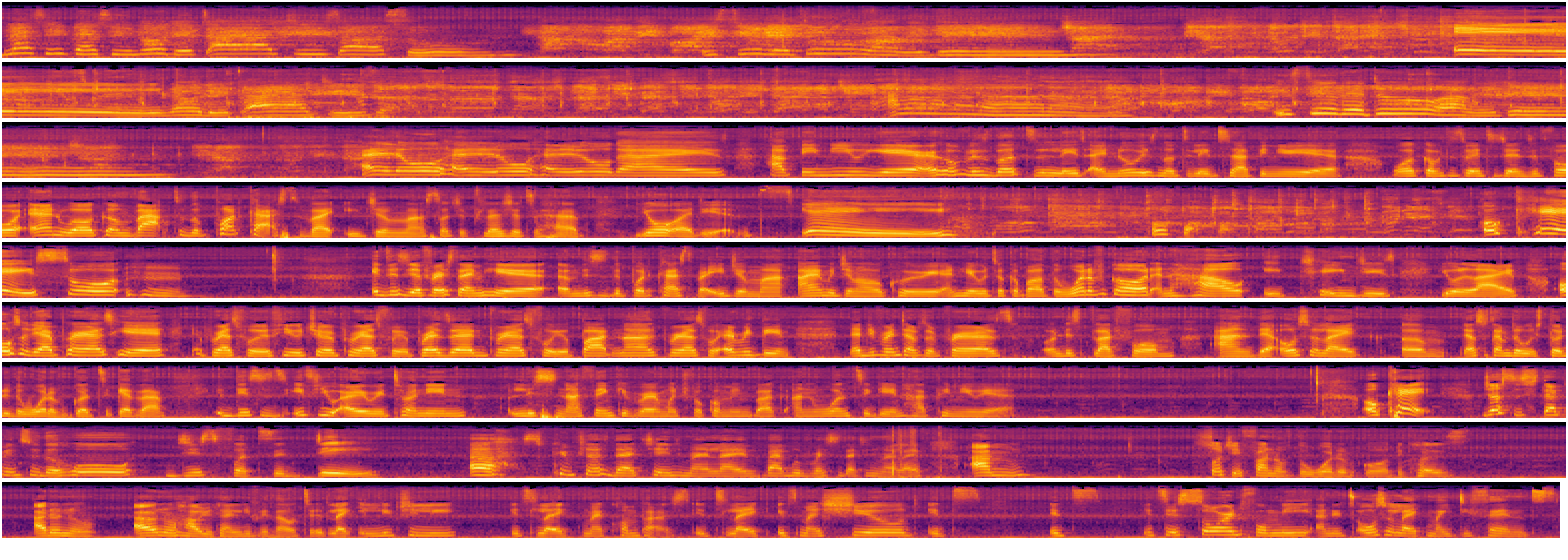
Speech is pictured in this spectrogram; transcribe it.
Blessing, blessing, all the time, Jesus, so. It's still the do everything. Hey, no, the time, Jesus. Ah. It's still the do everything. Hello, hello, hello, guys. Happy New Year. I hope it's not too late. I know it's not too late to Happy New Year. Welcome to 2024 and welcome back to the podcast by Ijoma. Such a pleasure to have your audience. Yay! Okay, so. Hmm. If this is your first time here, um, this is the podcast by Ijoma. I am Ijoma Okori, and here we talk about the Word of God and how it changes your life. Also, there are prayers here. There are prayers for your future, prayers for your present, prayers for your partner, prayers for everything. There are different types of prayers on this platform, and they're also like um, there are sometimes that we study the Word of God together. If this is if you are a returning listener, thank you very much for coming back, and once again, Happy New Year. Okay, just to step into the whole gist for today. Uh scriptures that changed my life, Bible verses that changed my life. I'm such a fan of the word of God because I don't know. I don't know how you can live without it. Like it literally it's like my compass. It's like it's my shield. It's it's it's a sword for me and it's also like my defense.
